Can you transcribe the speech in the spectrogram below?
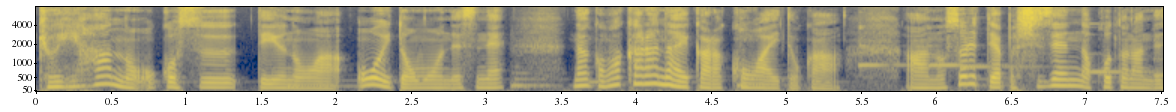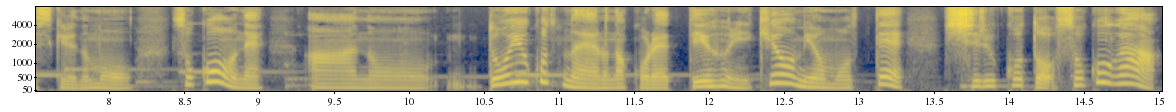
拒否反応を起こすっていうのは多いと思うんですね。なんかわからないから怖いとか、あの、それってやっぱ自然なことなんですけれども、そこをね、あの、どういうことなんやろな、これっていうふうに興味を持って知ること、そこが、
